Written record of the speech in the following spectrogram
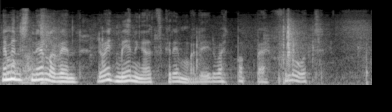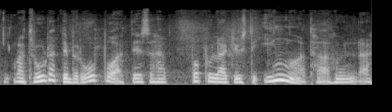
Nej men snälla vän, det var inte meningen att skrämma dig, det var ett papper. Förlåt. Vad tror du att det beror på att det är så här populärt just i Ingo att ha hundar?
